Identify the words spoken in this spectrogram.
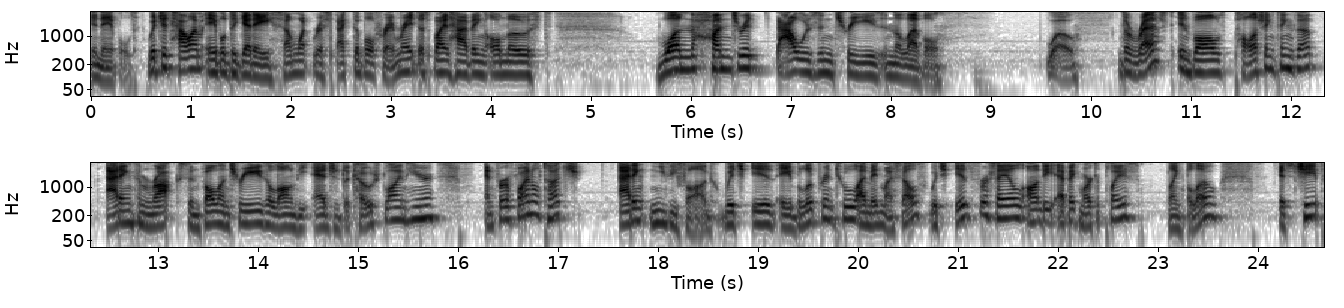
enabled, which is how I'm able to get a somewhat respectable frame rate despite having almost 100,000 trees in the level. Whoa. The rest involves polishing things up, adding some rocks and fallen trees along the edge of the coastline here, and for a final touch, adding EasyFog, which is a blueprint tool I made myself, which is for sale on the Epic Marketplace, link below. It's cheap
